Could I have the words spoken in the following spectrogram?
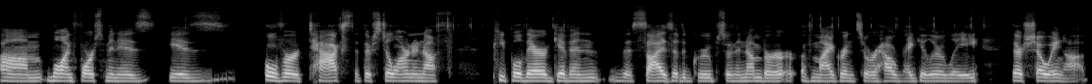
um, law enforcement is is overtaxed, that there still aren't enough people there given the size of the groups or the number of migrants or how regularly they're showing up.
